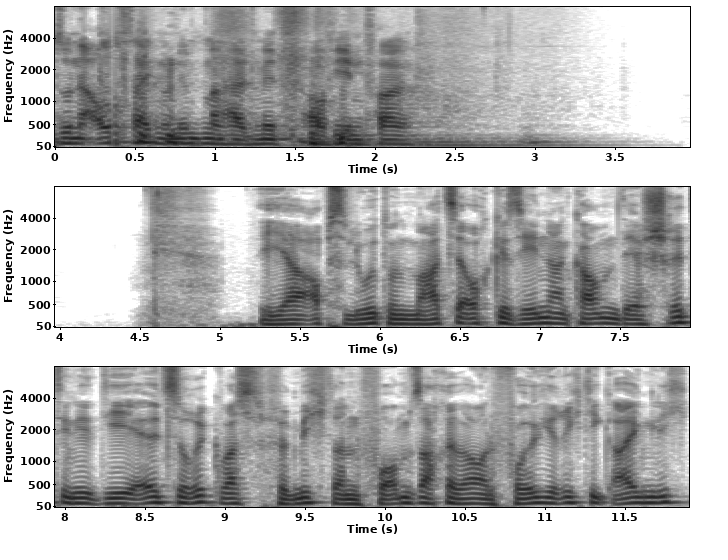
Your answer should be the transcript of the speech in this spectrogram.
so eine Auszeichnung nimmt man halt mit, auf jeden Fall. Ja, absolut. Und man hat es ja auch gesehen, dann kam der Schritt in die DEL zurück, was für mich dann Formsache war und folgerichtig eigentlich,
